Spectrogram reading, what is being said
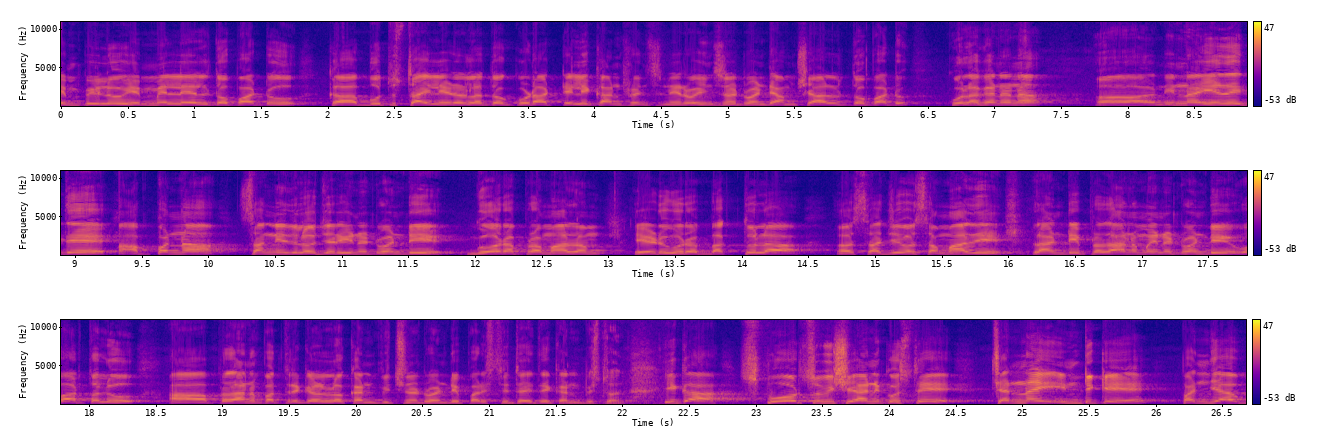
ఎంపీలు ఎమ్మెల్యేలతో పాటు బూత్ స్థాయి లీడర్లతో కూడా టెలికాన్ఫరెన్స్ నిర్వహించినటువంటి అంశాలతో పాటు కులగణన నిన్న ఏదైతే అప్పన్న సన్నిధిలో జరిగినటువంటి ఘోర ప్రమాదం ఏడుగురు భక్తుల సజీవ సమాధి లాంటి ప్రధానమైనటువంటి వార్తలు ప్రధాన పత్రికలలో కనిపించినటువంటి పరిస్థితి అయితే కనిపిస్తుంది. ఇక స్పోర్ట్స్ విషయానికి వస్తే చెన్నై ఇంటికే పంజాబ్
